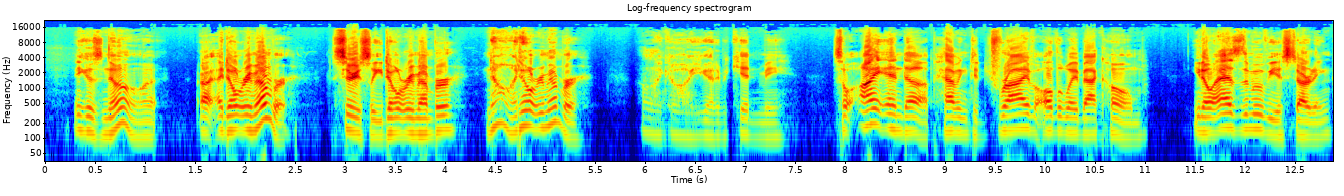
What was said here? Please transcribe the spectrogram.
he goes, no, I, I don't remember. Seriously, you don't remember? No, I don't remember. I'm like, oh, you got to be kidding me. So I end up having to drive all the way back home, you know, as the movie is starting,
